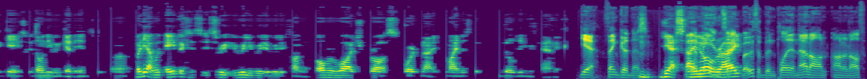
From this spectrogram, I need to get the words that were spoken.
the games we don't even get into. Uh, but yeah, with Apex, it's, it's really, really, really, really fun. Overwatch, Cross, Fortnite, minus the building mechanic. Yeah, thank goodness. Yes, Yeah, I me know, and Zach right? both have been playing that on on and off.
